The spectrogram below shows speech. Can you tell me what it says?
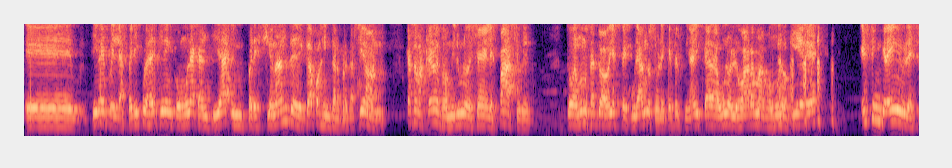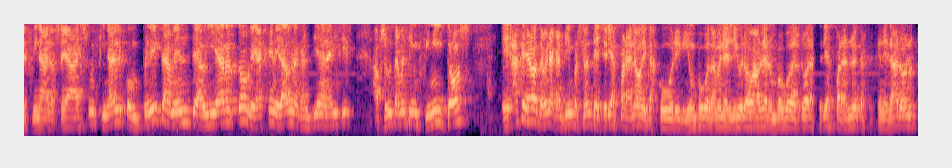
eh, tiene, las películas de él tienen como una cantidad impresionante de capas de interpretación. El caso más claro es 2001 de en el espacio, que todo el mundo está todavía especulando sobre qué es el final y cada uno lo arma como uno quiere. es increíble ese final, o sea, es un final completamente abierto que ha generado una cantidad de análisis absolutamente infinitos. Eh, ha generado también una cantidad impresionante de teorías paranoicas, Kubrick, y un poco también el libro va a hablar un poco de todas las teorías paranoicas que generaron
